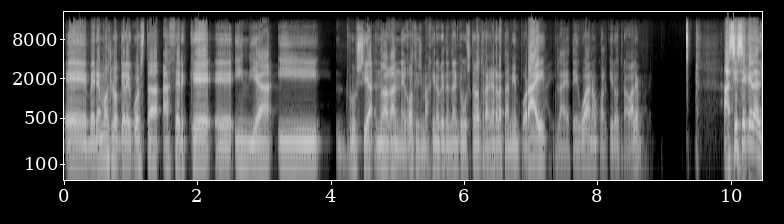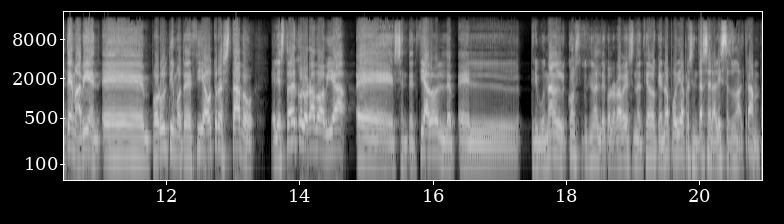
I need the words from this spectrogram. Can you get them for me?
Eh, veremos lo que le cuesta hacer que eh, India y Rusia no hagan negocios. Imagino que tendrán que buscar otra guerra también por ahí, la de Taiwán o cualquier otra, ¿vale? Así se queda el tema. Bien, por último, te decía, otro estado. El estado de Colorado había sentenciado, el, el, Tribunal Constitucional de Colorado había sentenciado que no podía presentarse a la lista de Donald Trump.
